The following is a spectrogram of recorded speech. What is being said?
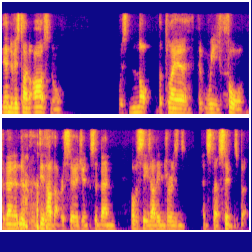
the end of his time at Arsenal, was not the player that we thought. But then at Liverpool did have that resurgence, and then obviously he's had injuries and, and stuff since. But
